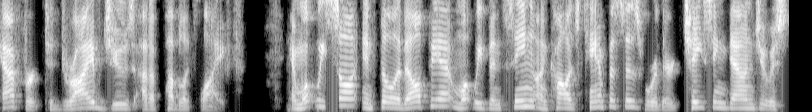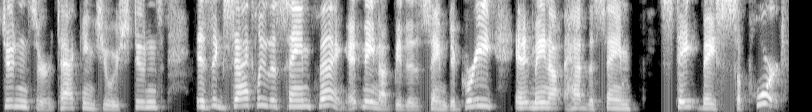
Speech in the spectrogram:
effort to drive Jews out of public life. And what we saw in Philadelphia and what we've been seeing on college campuses where they're chasing down Jewish students or attacking Jewish students is exactly the same thing. It may not be to the same degree and it may not have the same state based support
